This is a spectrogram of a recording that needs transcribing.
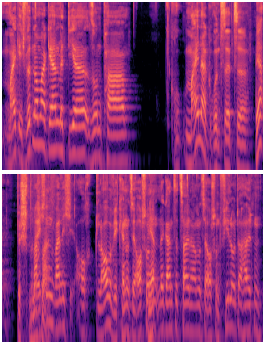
Mike, ich würde noch mal gern mit dir so ein paar meiner Grundsätze ja, besprechen, weil ich auch glaube, wir kennen uns ja auch schon ja. eine ganze Zeit, haben uns ja auch schon viel unterhalten,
